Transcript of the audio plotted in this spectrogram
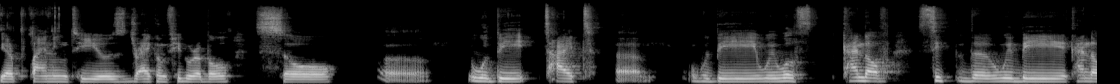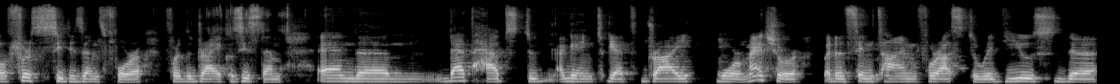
we are planning to use dry configurable. So uh, it would be tight. Um, would be we will kind of sit the will be kind of first citizens for for the dry ecosystem and um, that helps to again to get dry more mature but at the same time for us to reduce the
